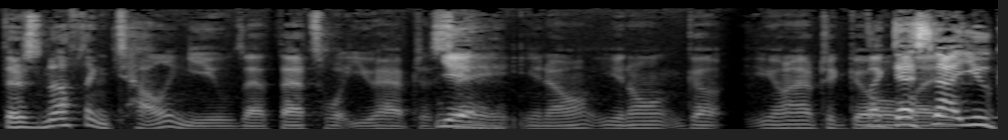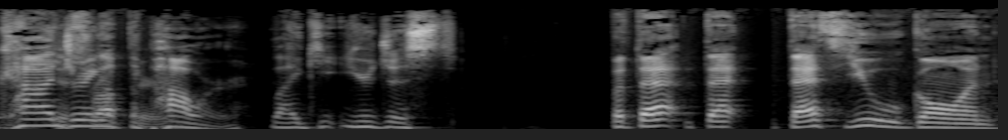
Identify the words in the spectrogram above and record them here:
there's nothing telling you that that's what you have to say. You know you don't go you don't have to go like that's not you conjuring up the power. Like you're just But that that that's you going.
